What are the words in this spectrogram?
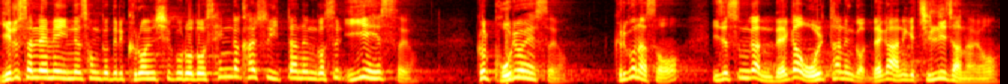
예루살렘에 있는 성도들이 그런 식으로도 생각할 수 있다는 것을 이해했어요. 그걸 고려했어요. 그리고 나서 이제 순간 내가 옳다는 것, 내가 아는 게 진리잖아요.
